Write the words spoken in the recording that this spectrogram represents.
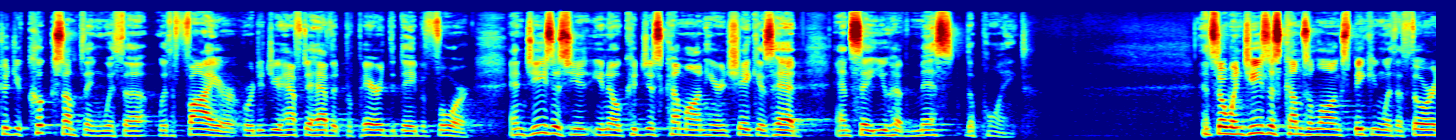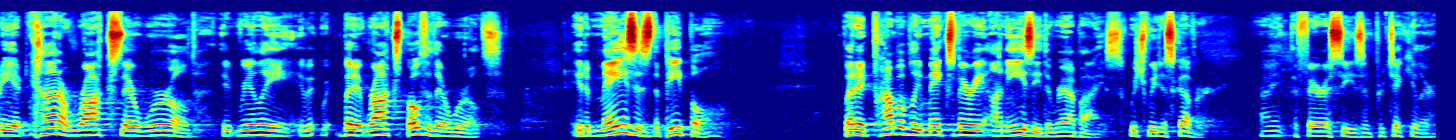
could you cook something with a, with a fire or did you have to have it prepared the day before? And Jesus, you, you know, could just come on here and shake his head and say, You have missed the point. And so when Jesus comes along speaking with authority, it kind of rocks their world. It really, it, but it rocks both of their worlds. It amazes the people but it probably makes very uneasy the rabbis, which we discover, right? The Pharisees in particular.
